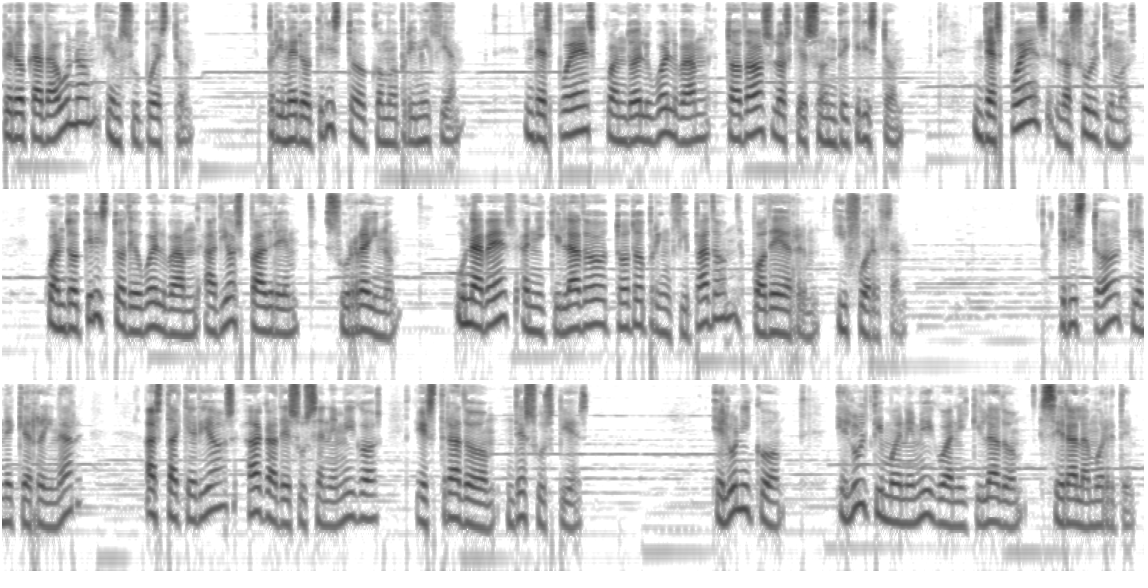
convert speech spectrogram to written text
pero cada uno en su puesto. Primero Cristo como primicia, después cuando Él vuelva todos los que son de Cristo, después los últimos, cuando Cristo devuelva a Dios Padre su reino, una vez aniquilado todo principado, poder y fuerza. Cristo tiene que reinar hasta que Dios haga de sus enemigos estrado de sus pies. El único, el último enemigo aniquilado será la muerte,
